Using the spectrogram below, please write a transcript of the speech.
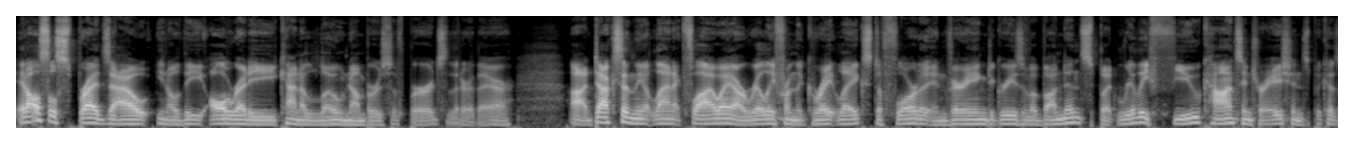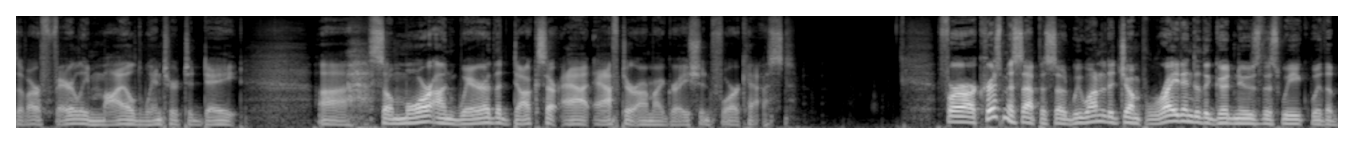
it also spreads out, you know, the already kind of low numbers of birds that are there. Uh, ducks in the Atlantic Flyway are really from the Great Lakes to Florida in varying degrees of abundance, but really few concentrations because of our fairly mild winter to date. Uh, so, more on where the ducks are at after our migration forecast. For our Christmas episode, we wanted to jump right into the good news this week with a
